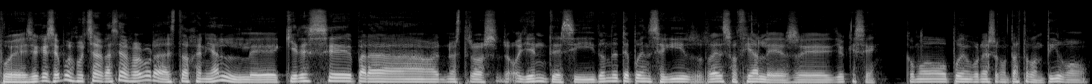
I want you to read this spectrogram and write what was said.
Pues yo qué sé, pues muchas gracias, Bárbara. Ha estado genial. Eh, ¿Quieres eh, para nuestros oyentes y dónde te pueden seguir? Redes sociales, eh, yo qué sé. ¿Cómo pueden ponerse en contacto contigo?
